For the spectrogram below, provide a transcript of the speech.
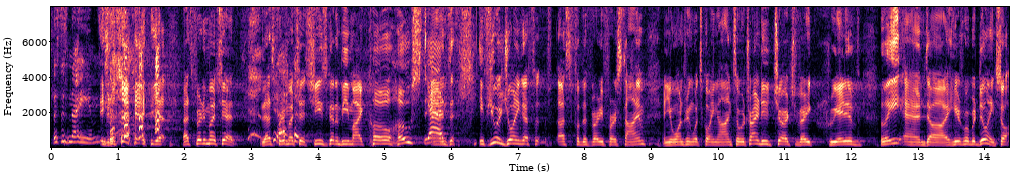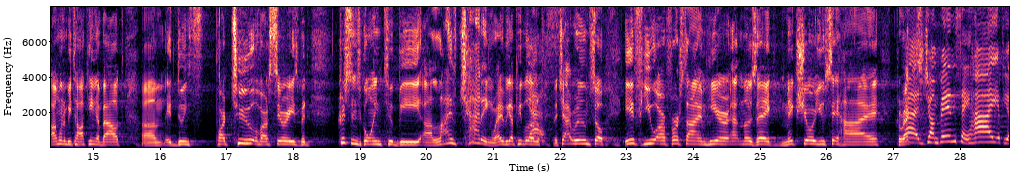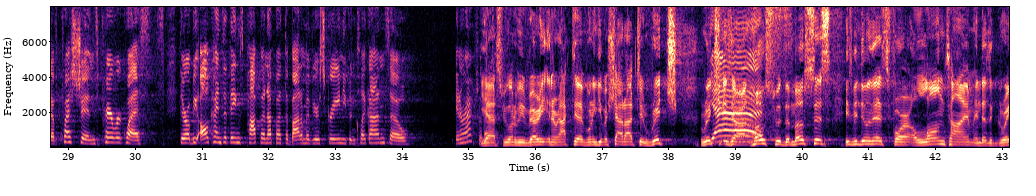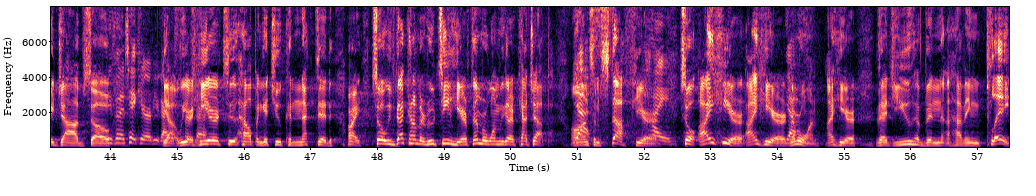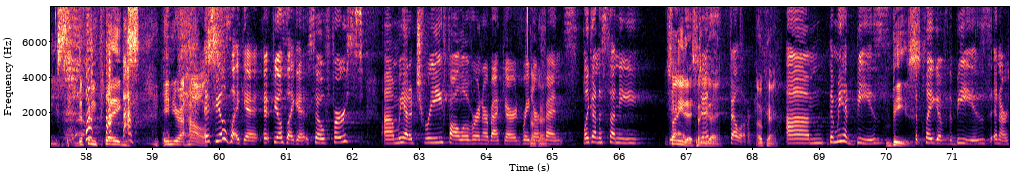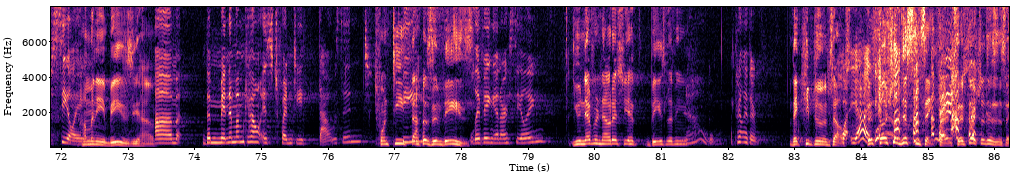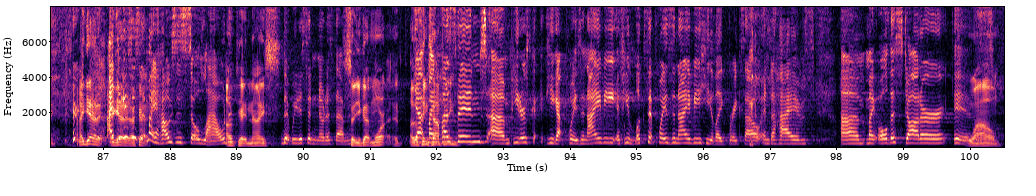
This is Naeem. yeah, that's pretty much it. That's pretty much it. She's going to be my co-host, Yes. and if you are joining us, us for the very first time and you're wondering what's going on, so we're trying to do church very creatively, and uh, here's what we're doing. So I'm going to be talking about um, doing part two of our series, but. Kristen's going to be uh, live chatting, right? We got people in the chat room. So if you are first time here at Mosaic, make sure you say hi, correct? Yeah, jump in, say hi. If you have questions, prayer requests, there will be all kinds of things popping up at the bottom of your screen you can click on. So interact with us. Yes, we want to be very interactive. We want to give a shout out to Rich. Rich is our host with the Moses. He's been doing this for a long time and does a great job. So He's going to take care of you guys. yeah, we are sure. here to help and get you connected. All right, so we've got kind of a routine here. Number one, we got to catch up on Yes. some stuff here. Hi. So I hear, I hear, Yes. number one, I hear that you have been uh, having plagues, different plagues in your house. It feels like it. It feels like it. So first, um, we had a tree fall over in our backyard, break Okay. our fence, like on a sunny day. Sunny day, sunny Just day. fell over. Okay. Um, then we had bees. Bees. The plague of the bees in our ceiling. How many bees do you have? Um, the minimum count is 20,000 20,000 bees. living in our ceiling. You never noticed you had bees living? in No. Apparently they're. They keep to themselves. Qu- yeah, They're yeah. social distancing, friends. They're social distancing. I get it. I, I, get think it's it. just Okay. that my house is so loud okay, nice. that we just didn't notice them. So you got more uh, other yeah, things my happening? husband, um, Peter's, he got poison ivy. If he looks at poison ivy, he like breaks out into hives. Um, my oldest daughter is Wow.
